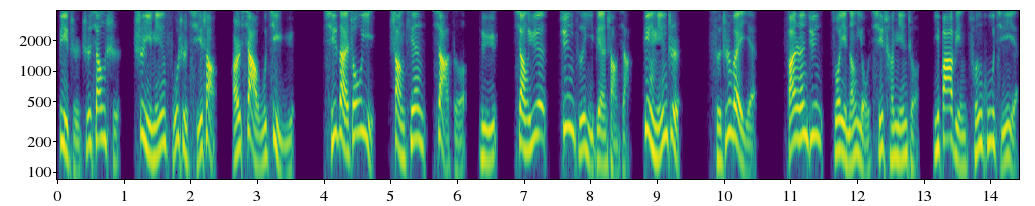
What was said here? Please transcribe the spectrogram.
必止之相使。是以民服侍其上，而下无觊觎。其在周易，上天下则吕。相曰：君子以变上下，定民治。”此之谓也。凡人君所以能有其臣民者，以八柄存乎己也。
